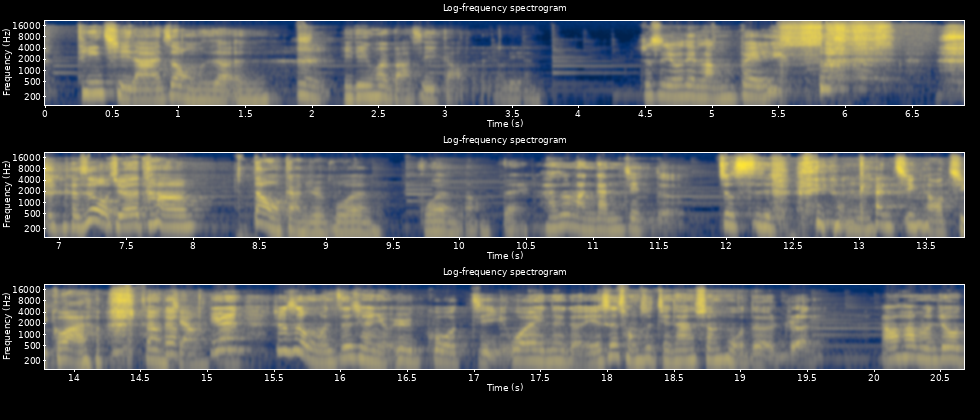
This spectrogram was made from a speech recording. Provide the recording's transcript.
听起来这种人嗯，一定会把自己搞得有点 就是有点狼狈。可是我觉得他，但我感觉不会很不会很狼狈，还是蛮干净的。就是很干净，好奇怪、啊，这样讲，因为就是我们之前有遇过几位那个也是从事简单生活的人，然后他们就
